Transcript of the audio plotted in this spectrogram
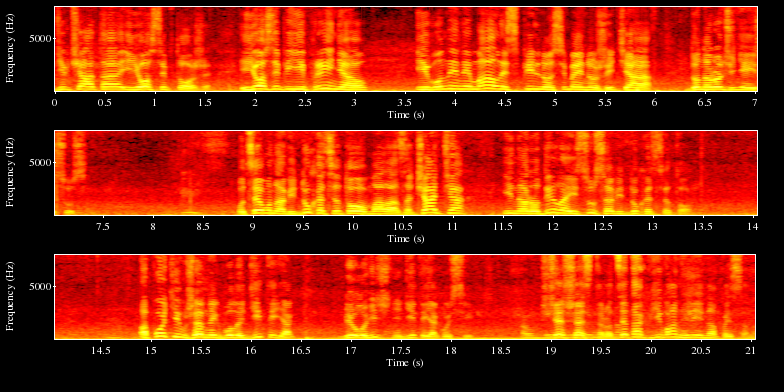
дівчата, і Йосип теж. І Йосип її прийняв, і вони не мали спільного сімейного життя до народження Ісуса. Оце вона від Духа Святого мала зачаття і народила Ісуса від Духа Святого. А потім вже в них були діти, як біологічні діти, як усі. Ще шестеро. Це так в Євангелії написано.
